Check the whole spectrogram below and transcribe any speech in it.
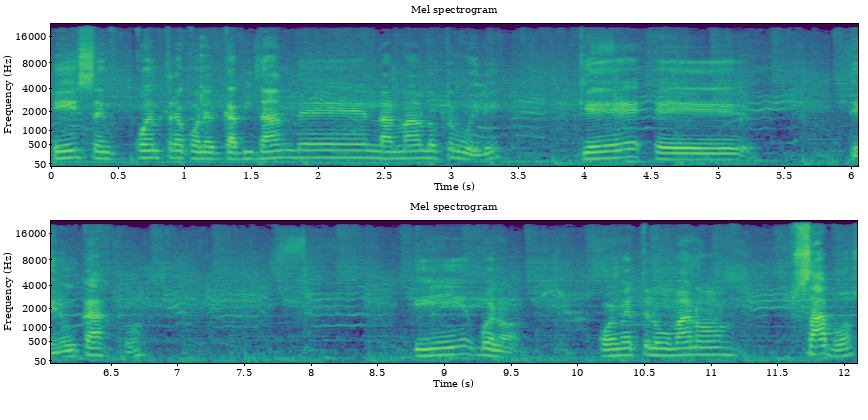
y se encuentra con el capitán de la armada del Dr. Willy. que eh, tiene un casco. Y bueno, obviamente los humanos sapos,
